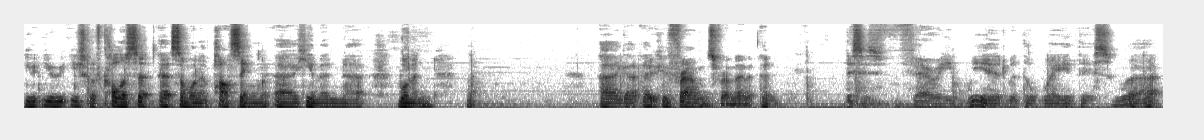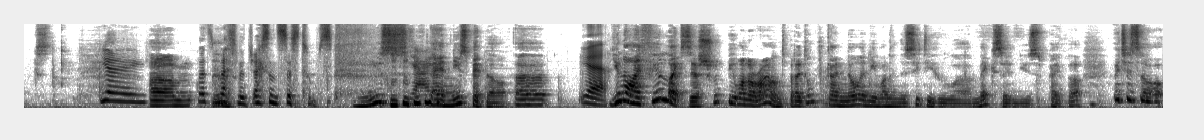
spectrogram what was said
you, you you sort of collar s- uh, someone a passing uh, human uh, woman uh, go- uh, who frowns for a moment and this is very weird with the way this works. Yay! Um, Let's mess with Jason's systems. news uh, newspaper. Yeah. You know, I feel like there should be one around, but I don't think I know anyone in the city who uh, makes a newspaper, which is uh,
